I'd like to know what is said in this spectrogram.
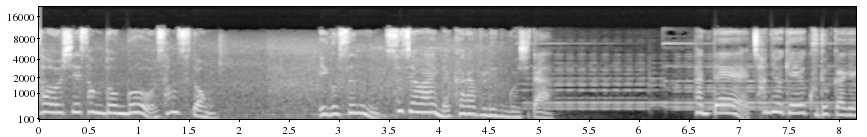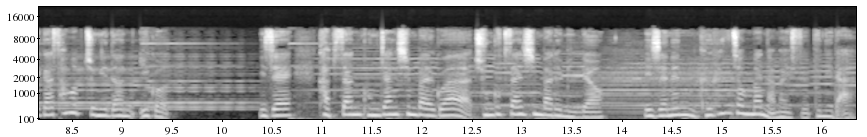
서울시 성동구 성수동. 이곳은 수제화의 메카라 불리는 곳이다. 한때 천여 개의 구두가게가 성업 중이던 이곳. 이제 값싼 공장 신발과 중국산 신발에 밀려 이제는 그 흔적만 남아있을 뿐이다.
